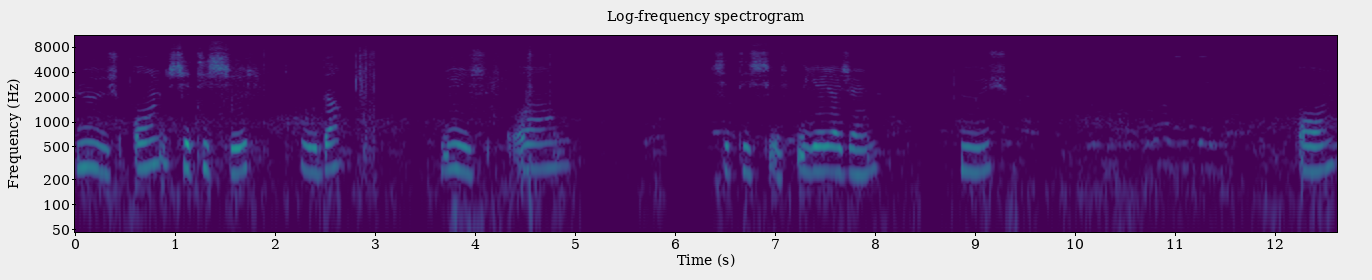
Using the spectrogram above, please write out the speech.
110, 800. Burada 110, 800. Buraya yazayım. 100, 10,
